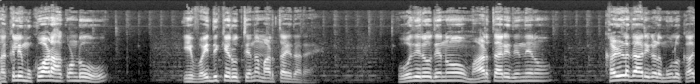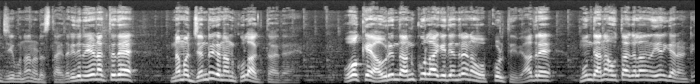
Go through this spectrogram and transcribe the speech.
ನಕಲಿ ಮುಖವಾಡ ಹಾಕೊಂಡು ಈ ವೈದ್ಯಕೀಯ ವೃತ್ತಿಯನ್ನು ಮಾಡ್ತಾ ಇದ್ದಾರೆ. ಓದಿರೋದೇನೋ, ಮಾಡ್ತಾ ಇರೋದೇನೇನೋ, ಕಳ್ಳದಾರಿಗಳ ಮೂಲಕ ಜೀವನ ನಡೆಸ್ತಾ ಇದ್ದಾರೆ. ಇದರಿಂದ ಏನಾಗ್ತಿದೆ? ನಮ್ಮ ಜನರಿಗೆ ಅನುಕೂಲ ಆಗ್ತಾ ಇದೆ. ಓಕೆ, ಅವರಿಂದ ಅನುಕೂಲ ಆಗಿದೆ ಅಂದರೆ ನಾವು ಒಪ್ಕೊಳ್ತೀವಿ. ಆದರೆ ಮುಂದೆ ಅನಾಹುತ ಆಗಲ್ಲ ಅನ್ನೋದು ಏನು ಗ್ಯಾರಂಟಿ?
